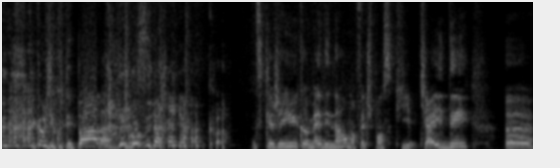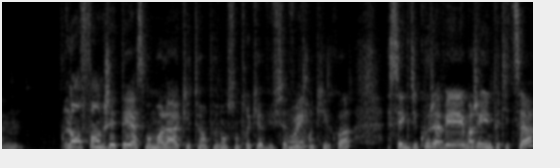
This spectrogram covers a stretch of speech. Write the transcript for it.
mais comme j'écoutais pas, bah, j'en sais rien quoi. Ce que j'ai eu comme aide énorme en fait, je pense, qui, a aidé. Euh, l'enfant que j'étais à ce moment-là, qui était un peu dans son truc, qui a vu sa vie tranquille, quoi, c'est que du coup j'avais, moi j'ai eu une petite sœur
